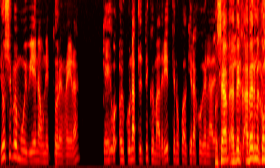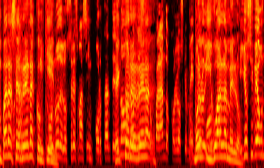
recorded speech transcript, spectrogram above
yo sí veo muy bien a un Héctor Herrera, que un Atlético de Madrid, que no cualquiera juega en la O sea, a ver, a ver, ¿me comparas Herrera con quién? uno de los tres más importantes. no, Héctor no te Herrera- estoy comparando con los que me Bueno, igualamelo. Y yo sí veo un,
